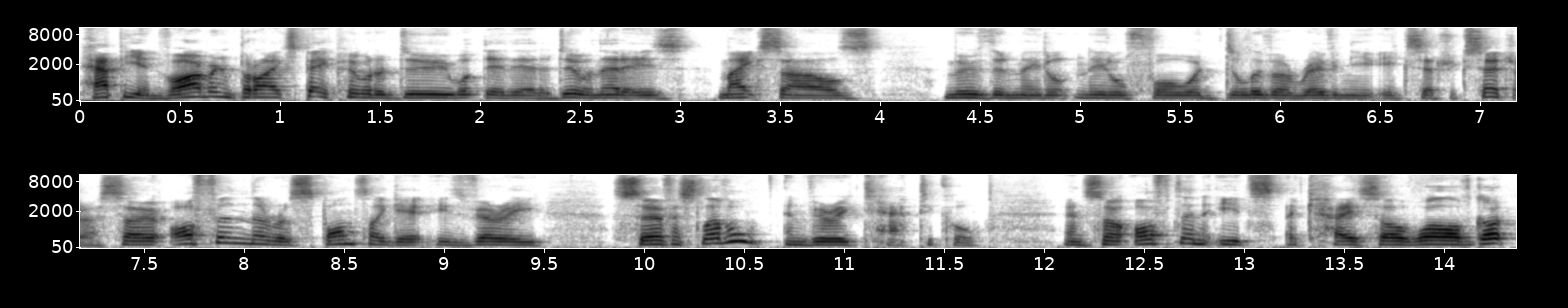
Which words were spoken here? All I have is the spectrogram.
happy and vibrant, but I expect people to do what they're there to do, and that is make sales, move the needle, needle forward, deliver revenue, etc., etc. So often the response I get is very surface level and very tactical. And so often it's a case of, well, I've got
